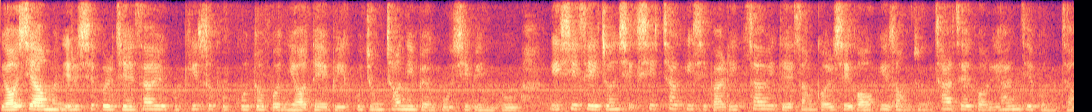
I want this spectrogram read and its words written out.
여시함은 일시불 제4위구 기수국 구독은 여대비 구중 1250인구 이시세존 식시차기시발 입사위 대상 걸식 어기성중 차제거리 한지분처.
